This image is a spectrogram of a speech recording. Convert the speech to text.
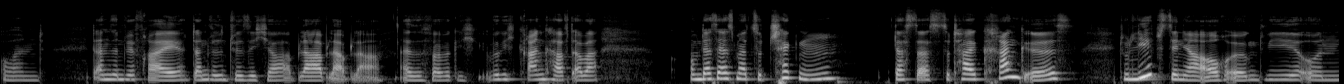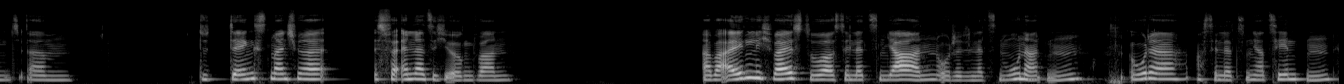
Und dann sind wir frei, dann sind wir sicher, bla bla bla. Also es war wirklich, wirklich krankhaft. Aber um das erstmal zu checken, dass das total krank ist, du liebst den ja auch irgendwie und ähm, du denkst manchmal, es verändert sich irgendwann. Aber eigentlich weißt du aus den letzten Jahren oder den letzten Monaten oder aus den letzten Jahrzehnten,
